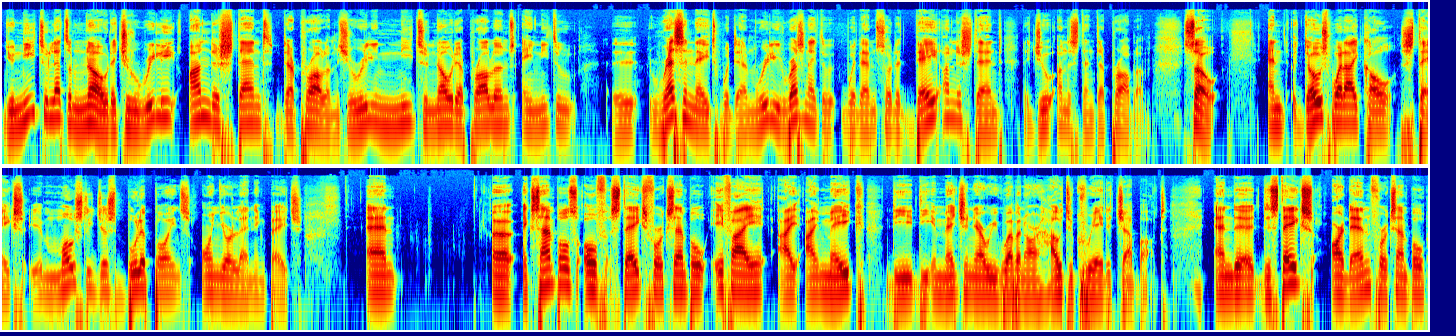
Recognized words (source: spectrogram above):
you need to let them know that you really understand their problems. You really need to know their problems and you need to uh, resonate with them, really resonate with them so that they understand that you understand their problem. So, and those what I call stakes, mostly just bullet points on your landing page. And uh, examples of stakes. For example if I, I i make the the imaginary webinar how to create a chatbot. And the, the stakes are then for example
